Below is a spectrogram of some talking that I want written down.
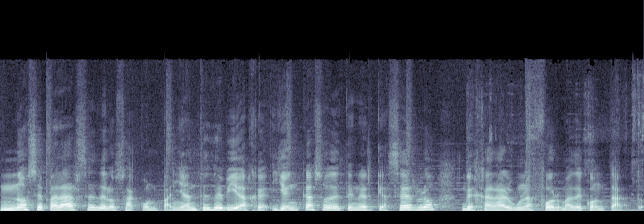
no separarse de los acompañantes de viaje y en caso de tener que hacerlo, dejar alguna forma de contacto.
